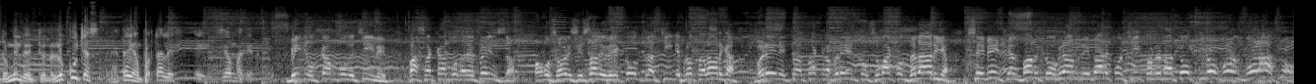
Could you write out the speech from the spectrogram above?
2021. Lo escuchas en Estadio Portales, edición mañana. Medio campo de Chile, va sacando la defensa. Vamos a ver si sale de contra Chile, pelota larga. Brereton ataca Brereton, se va contra el área. Se mete al barco grande, barco chico, remató, tiró gol, golazo.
